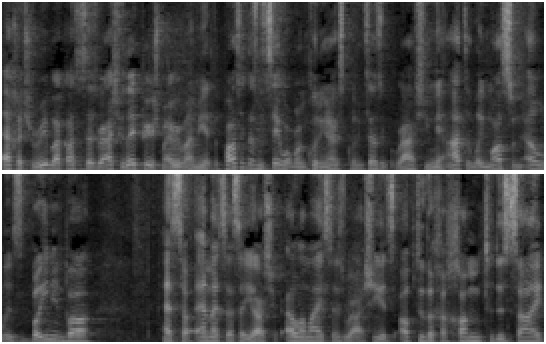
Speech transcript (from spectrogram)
Echat Shariba says Rashi, they perish my The pasuk doesn't say what we're including and excluding. It says Rashi, Me'at masun el is ba Esa emes esa yashir. Elamai says Rashi, it's up to the chacham to decide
